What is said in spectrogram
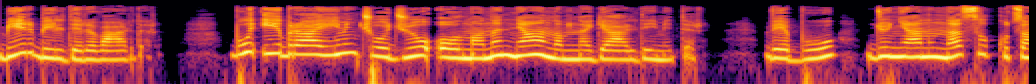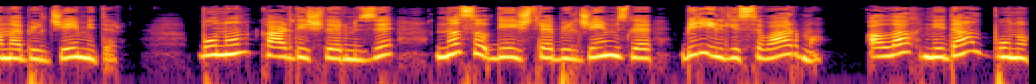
bir bildiri vardır. Bu İbrahim'in çocuğu olmanın ne anlamına geldiği midir? Ve bu dünyanın nasıl kutsanabileceği midir? Bunun kardeşlerimizi nasıl değiştirebileceğimizle bir ilgisi var mı? Allah neden bunu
